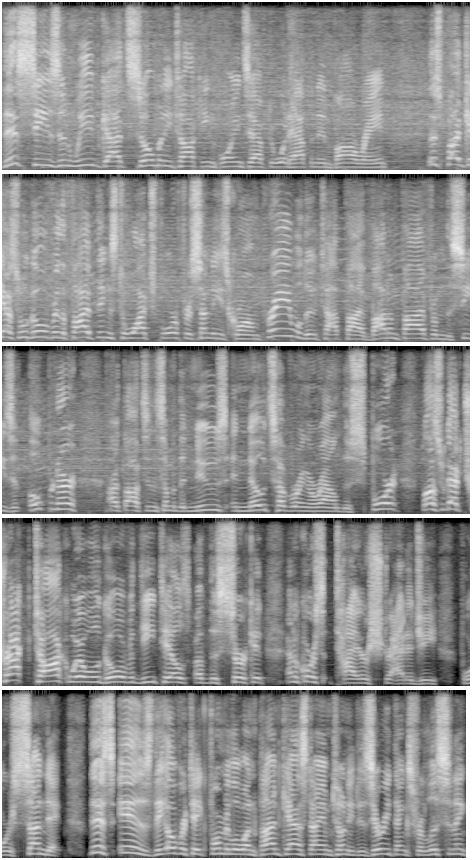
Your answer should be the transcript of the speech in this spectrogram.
This season, we've got so many talking points after what happened in Bahrain. This podcast will go over the five things to watch for for Sunday's Grand Prix. We'll do top five, bottom five from the season opener, our thoughts on some of the news and notes hovering around the sport. Plus, we got track talk where we'll go over the details of the circuit and, of course, tire strategy for Sunday. This is the Overtake Formula One podcast. I am Tony Desiri. Thanks for listening.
